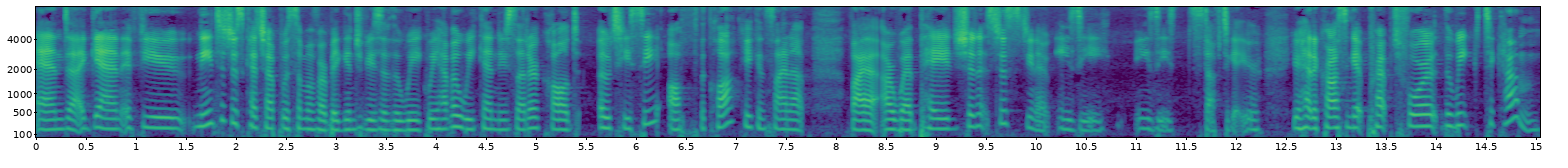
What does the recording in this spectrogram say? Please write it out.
And uh, again, if you need to just catch up with some of our big interviews of the week, we have a weekend newsletter called OTC Off the Clock. You can sign up via our webpage, and it's just you know easy easy stuff to get your, your head across and get prepped for the week to come.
